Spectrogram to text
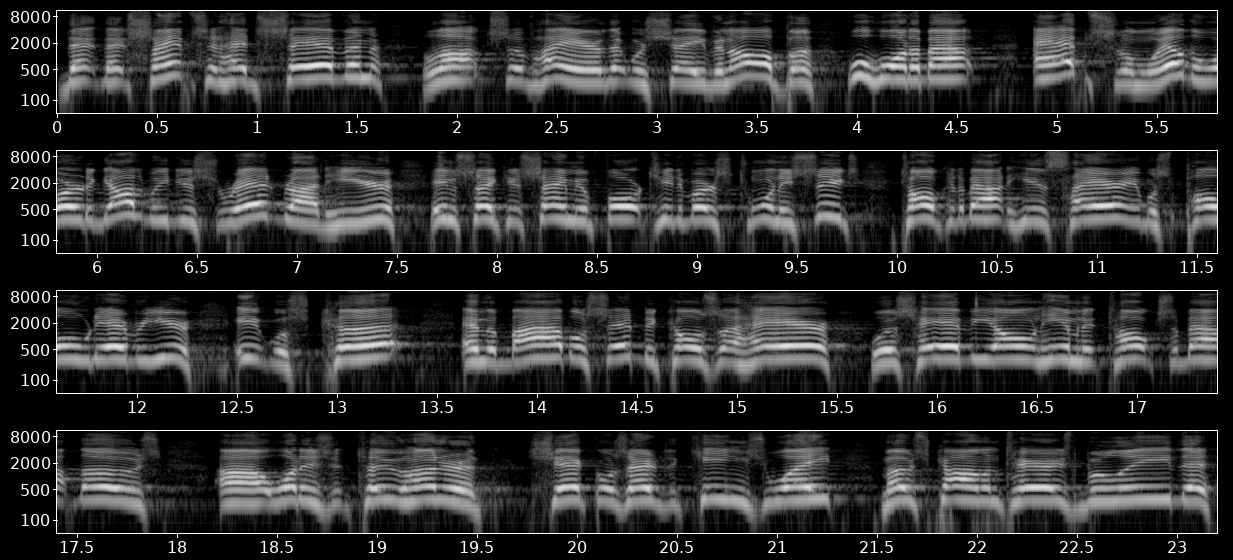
that, that Samson had seven locks of hair that were shaven off. But, well, what about Absalom? Well, the word of God we just read right here in 2 Samuel 14, verse 26, talking about his hair. It was polled every year, it was cut. And the Bible said because the hair was heavy on him, and it talks about those, uh, what is it, 200 shekels there the king's weight. Most commentaries believe that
